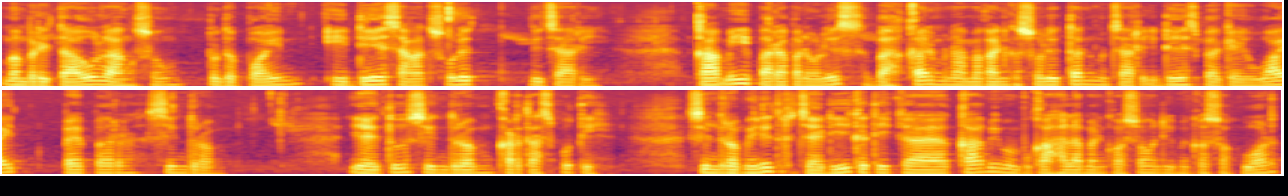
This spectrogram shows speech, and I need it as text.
memberitahu langsung to the point, ide sangat sulit dicari. Kami, para penulis, bahkan menamakan kesulitan mencari ide sebagai white paper syndrome, yaitu sindrom kertas putih. Sindrom ini terjadi ketika kami membuka halaman kosong di Microsoft Word,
